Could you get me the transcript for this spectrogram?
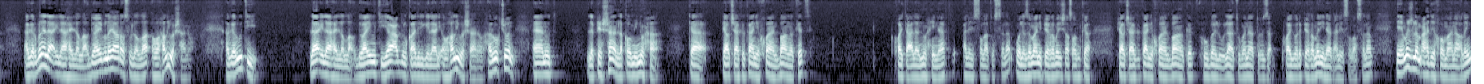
ئەگەر بڵێ لا إله إلا الله دوایی بڵێ یا رسول الله ئەوە هەڵی وەشانەوە ئەگەر وتی لا إله إلا الله دوایی وتی یا عبد القادر گەلانی ئەو هەڵی وەشانەوە هەروەک چۆن ئەیانوت لە پێشان لە قومی نوحا کە پیاوچاکەکانی خۆیان بانگە کرد خۆی تعالى نوحی نرد عليه الصلاة والسلام ولا زمانی پێغەبەری شاسڵم کە پیاوچاکەکانی خۆیان بان کرد هوبەل و لات و مەنات و عزە خی گەورە پێغەمەری نات عليه سڵ سلام ئێمەش لەم عهدی خۆمانناڵین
